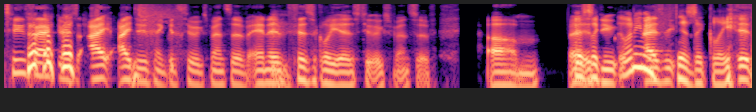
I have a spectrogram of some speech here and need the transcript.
two factors. I I do think it's too expensive, and it physically is too expensive. Um, Physic- you- what do you mean physically? it,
